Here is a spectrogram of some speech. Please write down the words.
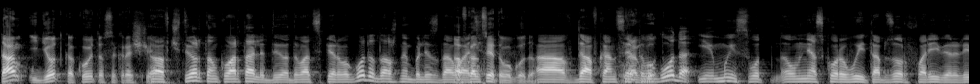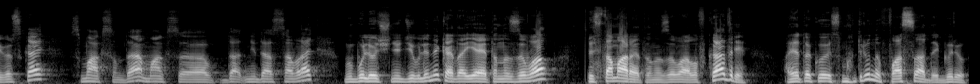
там идет какое-то сокращение. А, В четвертом квартале 2021 года должны были А сдавать. в конце этого года? А, да, в конце На этого год. года. И мы с вот у меня скоро выйдет обзор for River и River Sky с Максом, да, Макс э, да, не даст соврать. Мы были очень удивлены, когда я это называл, то есть Тамара это называла в кадре, а я такой смотрю на фасады и говорю,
